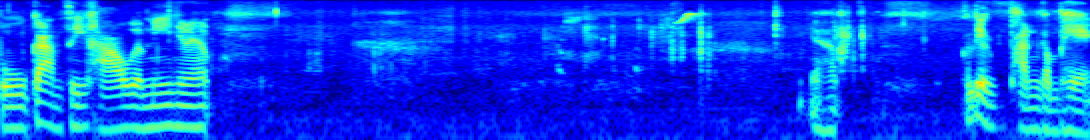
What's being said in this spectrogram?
ปูก้ามสีขาวแบบนี้ใช่ไหมครับเนี่ยครับเขาเรียกพันธ์กำแพง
